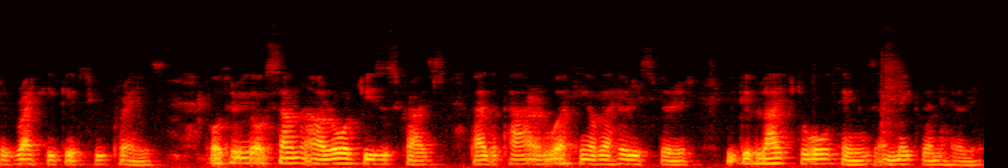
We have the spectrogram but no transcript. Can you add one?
have rightly gives you praise. For through your Son, our Lord Jesus Christ, by the power and working of the Holy Spirit, you give life to all things and make them holy.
